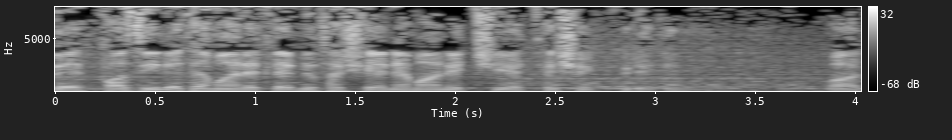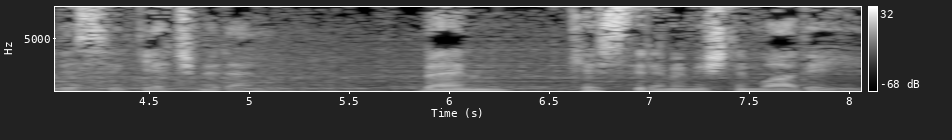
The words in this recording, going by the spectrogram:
ve fazilet emanetlerini taşıyan emanetçiye teşekkür edin. Vadesi geçmeden. Ben kestirememiştim vadeyi.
